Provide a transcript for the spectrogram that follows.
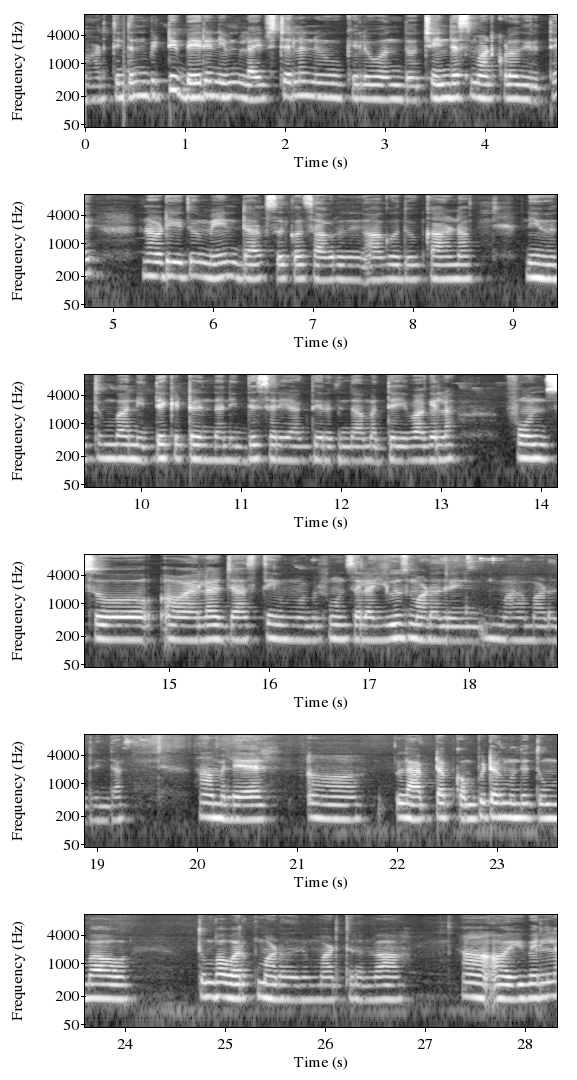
ಮಾಡ್ತೀನಿ. ಅದನ್ನು ಬಿಟ್ಟು ಬೇರೆ ನಿಮ್ಮ ಲೈಫ್ ಸ್ಟೈಲನ್ನು ನೀವು ಕೆಲವೊಂದು ಚೇಂಜಸ್ ಮಾಡ್ಕೊಳ್ಳೋದಿರುತ್ತೆ ನೋಡಿ, ಇದು ಮೇನ್ ಡಾರ್ಕ್ ಸರ್ಕಲ್ಸ್ ಆಗೋದು ಆಗೋದು ಕಾರಣ ನೀವು ತುಂಬ ನಿದ್ದೆ ಕೆಟ್ಟರಿಂದ ನಿದ್ದೆ ಸರಿಯಾಗದೇ ಇರೋದ್ರಿಂದ ಮತ್ತು ಇವಾಗೆಲ್ಲ ಫೋನ್ಸು ಎಲ್ಲ ಜಾಸ್ತಿ ಮೊಬೈಲ್ ಫೋನ್ಸ್ ಎಲ್ಲ ಯೂಸ್ ಮಾಡೋದ್ರಿಂದ ಮಾಡೋದ್ರಿಂದ ಆಮೇಲೆ ಲ್ಯಾಪ್ಟಾಪ್ ಕಂಪ್ಯೂಟರ್ ಮುಂದೆ ತುಂಬ ತುಂಬ ವರ್ಕ್ ಮಾಡೋದು ಮಾಡ್ತಾರಲ್ವಾ? ಇವೆಲ್ಲ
